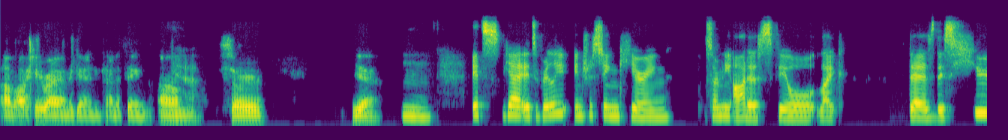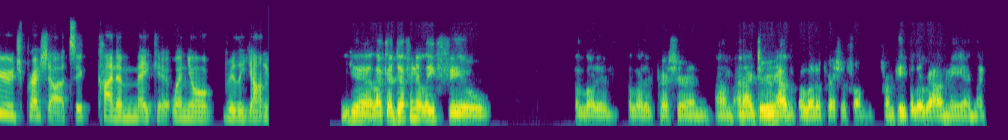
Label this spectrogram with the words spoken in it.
um, oh here I am again kind of thing. Um, Yeah. So yeah. Mm. It's yeah, it's really interesting hearing so many artists feel like there's this huge pressure to kind of make it when you're really young. yeah like i definitely feel a lot of a lot of pressure and um and i do have a lot of pressure from from people around me and like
